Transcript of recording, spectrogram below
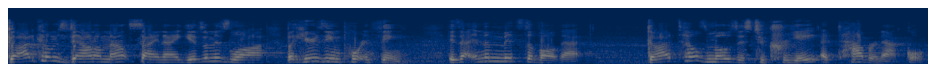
God comes down on Mount Sinai, gives them his law, but here's the important thing is that in the midst of all that, God tells Moses to create a tabernacle.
